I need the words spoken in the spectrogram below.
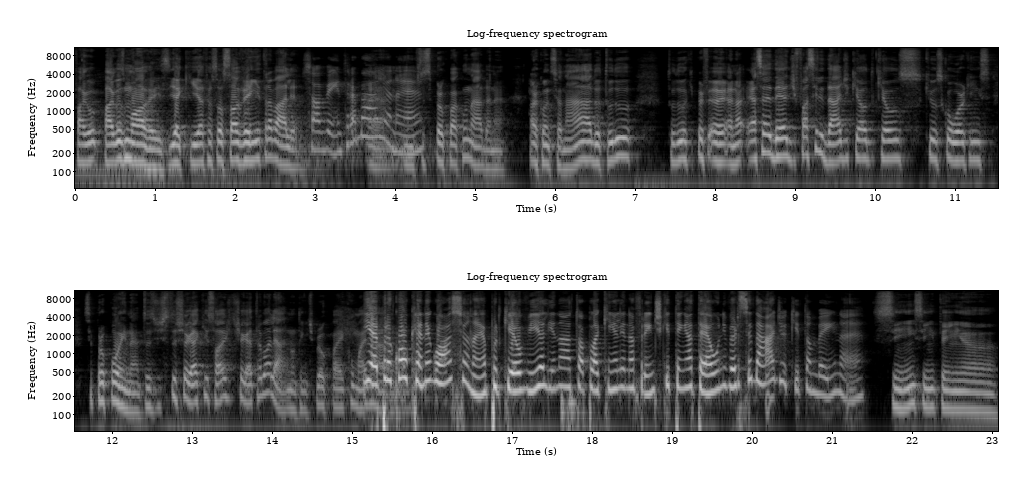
paga, paga os móveis. E aqui a pessoa só vem e trabalha. Só vem e trabalha, é, né? Não precisa se preocupar com nada, né? Ar-condicionado, tudo tudo que é, essa é a ideia de facilidade que é o que, é os, que os coworkings se propõem, né? Então, se tu chegar aqui só chegar a trabalhar, não tem que te preocupar com mais E é nada, é para qualquer negócio, né? Porque eu vi ali na tua plaquinha ali na frente que tem até a universidade aqui também, né? Sim, sim, tem uh,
